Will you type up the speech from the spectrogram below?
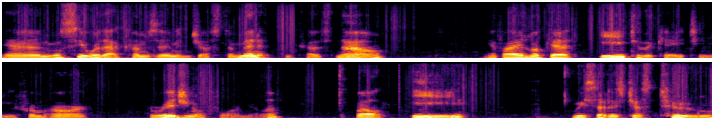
And we'll see where that comes in in just a minute, because now, if I look at e to the kt from our original formula, well, e, we said is just 2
